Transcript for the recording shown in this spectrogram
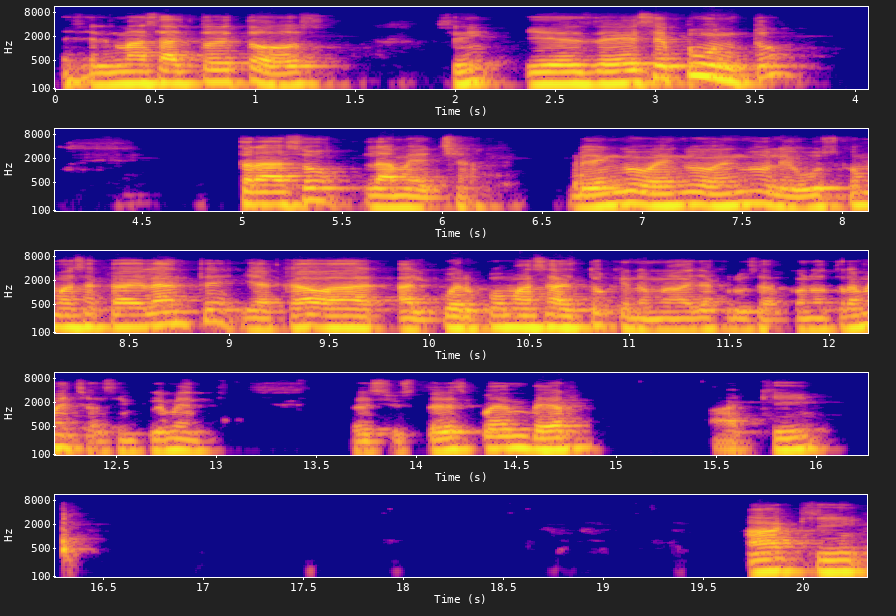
Es el más alto de todos, ¿sí? Y desde ese punto trazo la mecha. Vengo, vengo, vengo, le busco más acá adelante y acá va al cuerpo más alto que no me vaya a cruzar con otra mecha, simplemente. Entonces, si ustedes pueden ver, aquí, aquí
